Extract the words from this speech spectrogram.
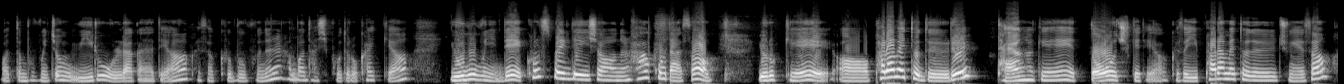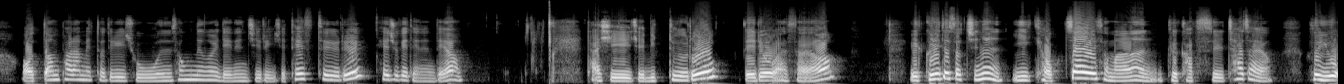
어떤 부분이 좀 위로 올라가야 돼요. 그래서 그 부분을 한번 다시 보도록 할게요. 이 부분인데 크로스 밸리데이션을 하고 나서 이렇게 어, 파라미터들을 다양하게 넣어주게 돼요. 그래서 이 파라미터들 중에서 어떤 파라미터들이 좋은 성능을 내는지를 이제 테스트를 해주게 되는데요. 다시 이제 밑으로 내려와서요. 이 그리드 서치는 이 격자에서만 그 값을 찾아요. 그래서 이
